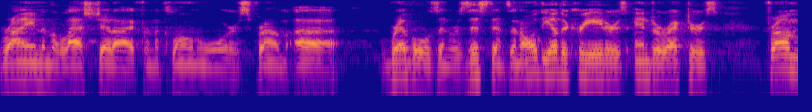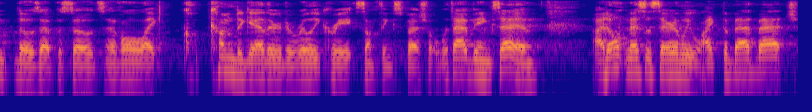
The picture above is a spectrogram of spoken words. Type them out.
Rian and the Last Jedi, from the Clone Wars, from uh, Rebels and Resistance, and all the other creators and directors from those episodes have all like c- come together to really create something special. With that being said, I don't necessarily like the Bad Batch.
